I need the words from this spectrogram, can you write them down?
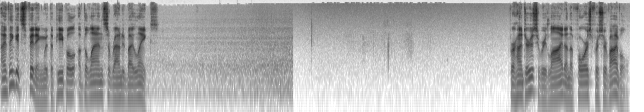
I think it's fitting with the people of the land surrounded by lakes. For hunters who relied on the forest for survival,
